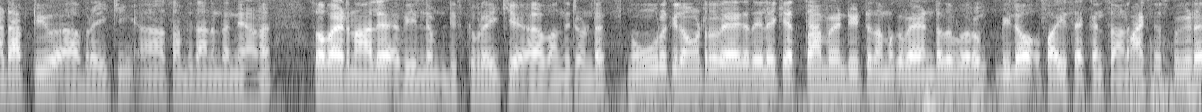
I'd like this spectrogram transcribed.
അഡാപ്റ്റീവ് ബ്രേക്കിംഗ് സംവിധാനം തന്നെയാണ്. സ്വാഭാവികമായിട്ട് നാല് വീലിലും ഡിസ്ക് ബ്രേക്ക് വന്നിട്ടുണ്ട്. നൂറ് കിലോമീറ്റർ വേഗതയിലേക്ക് എത്താൻ വേണ്ടിയിട്ട് നമുക്ക് വേണ്ടത് വെറും ബിലോ ഫൈവ് സെക്കൻഡ്സ് ആണ്. മാക്സിമം സ്പീഡ്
